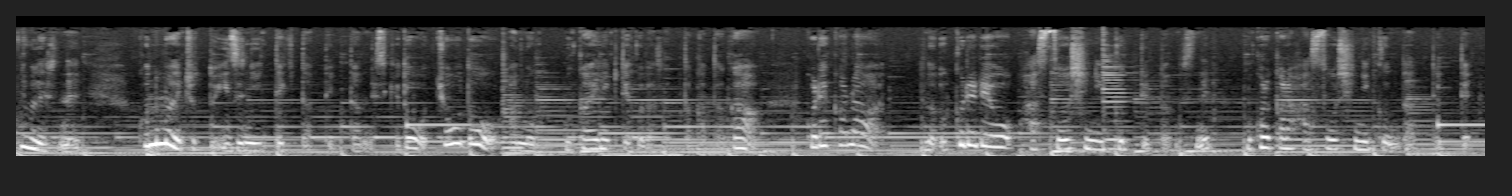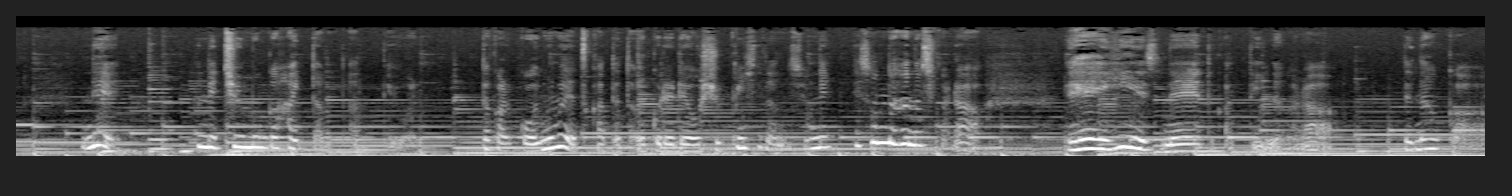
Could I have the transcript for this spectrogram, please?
でもですねこの前ちょっと伊豆に行ってきたって言ったんですけどちょうどあの迎えに来てくださった方がこれからウクレレを発送しに行くって言ったんですね。これから発送しに行くんだって言って。でで注文が入ったんだって言われだからこう今まで使ってたウクレレを出品してたんですよね。でそんな話からえー、いいですね」とかって言いながらでなんか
